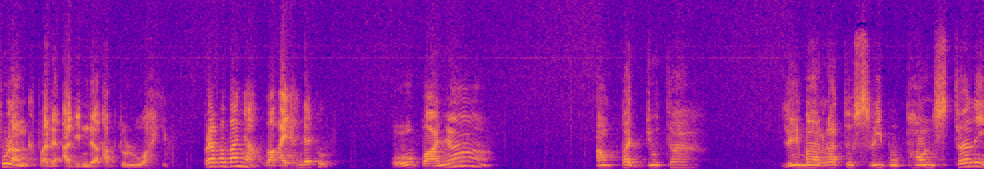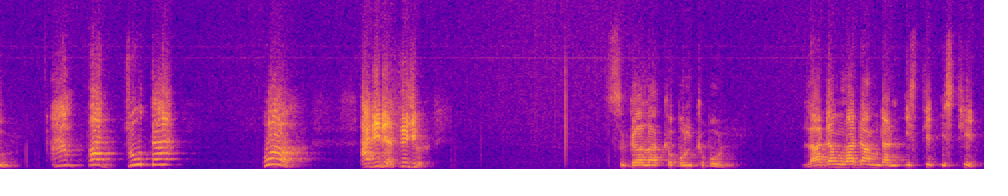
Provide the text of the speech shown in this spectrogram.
terpulang kepada Adinda Abdul Wahid. Berapa banyak wang ayahanda tu? Oh, banyak. Empat juta lima ratus ribu pound sterling. Empat juta? Wow! Adinda setuju. Segala kebun-kebun, ladang-ladang dan estate-estate,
